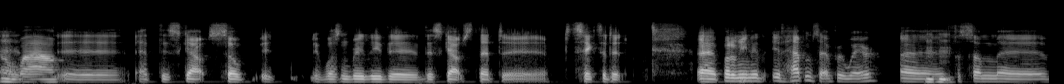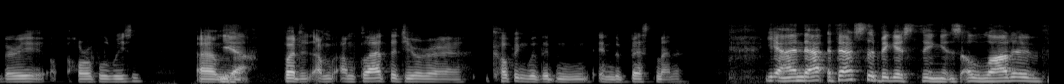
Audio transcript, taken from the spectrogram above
Oh, at, wow. uh, at the scouts. So it it wasn't really the the scouts that uh, detected it. Uh, but I mean, it, it happens everywhere uh, Mhm. for some uh, very horrible reason. Um, yeah. But I'm I'm glad that you're uh, coping with it in, in the best manner. Yeah, and that that's the biggest thing is a lot of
